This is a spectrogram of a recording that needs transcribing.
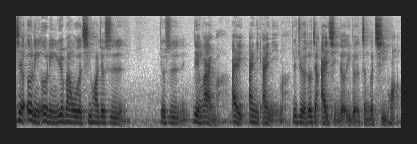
且，二零二零月半屋的计划就是就是恋爱嘛，爱爱你爱你嘛，就觉得都讲爱情的一个整个计划。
